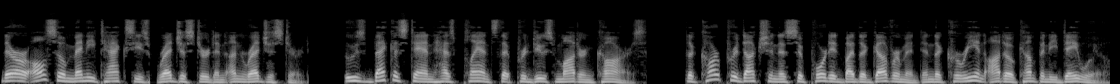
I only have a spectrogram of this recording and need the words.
There are also many taxis, registered and unregistered. Uzbekistan has plants that produce modern cars. The car production is supported by the government and the Korean auto company Daewoo.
